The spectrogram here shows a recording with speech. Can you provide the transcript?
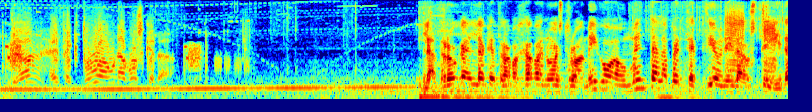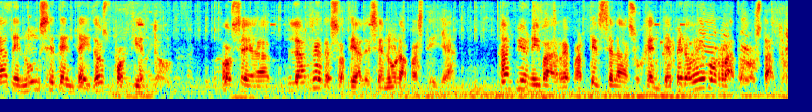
John, efectúa una búsqueda. La droga en la que trabajaba nuestro amigo aumenta la percepción y la hostilidad en un 72%. O sea, las redes sociales en una pastilla. Albion iba a repartírsela a su gente, pero he borrado los datos.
